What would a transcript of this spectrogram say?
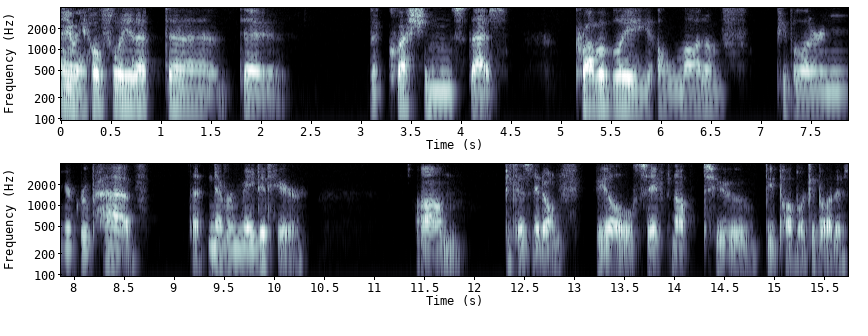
Anyway, hopefully that uh, the the questions that probably a lot of people that are in your group have that never made it here um, because they don't feel safe enough to be public about it.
